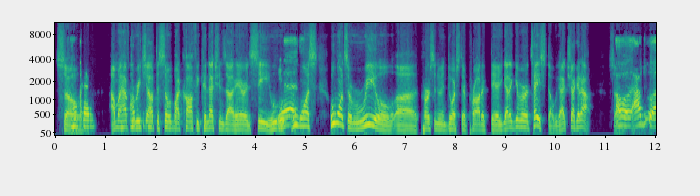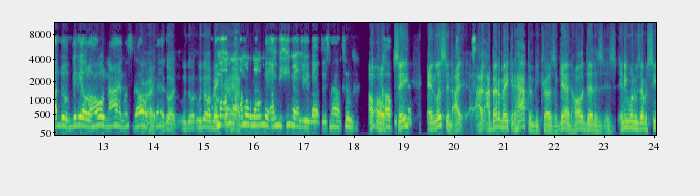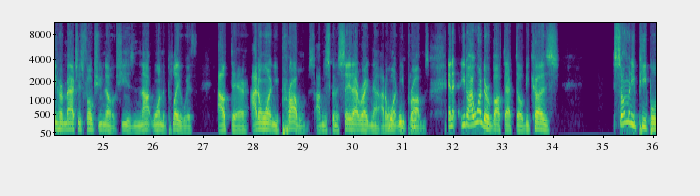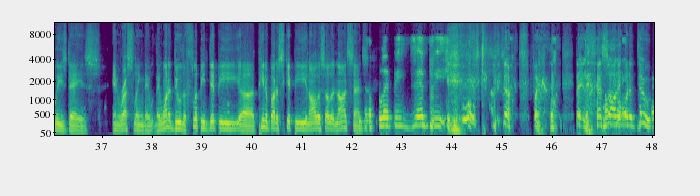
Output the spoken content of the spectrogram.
So okay. I'm gonna have to reach out to some of my coffee connections out here and see who, who- Yes. who wants who wants a real uh, person to endorse their product. There, you got to give her a taste though. We got to check it out. So, Oh, I'll do I'll do a video the whole nine. Let's go. all right, Yeah. we go we go we gonna make I'm, I'm, that I'm, happen. I'm, I'm, I'm be emailing you about this now too. Uh oh. See, and listen, I, I I better make it happen because again, Holidead is is anyone who's ever seen her matches, folks. You know, she is not one to play with out there. I don't want any problems. I'm just going to say that right now. I don't want any problems. And you know, I wonder about that though because so many people these days in wrestling they they want to do the flippy dippy uh, peanut butter skippy and all this other nonsense. The flippy dippy. You know, but they, that's all they want to do.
